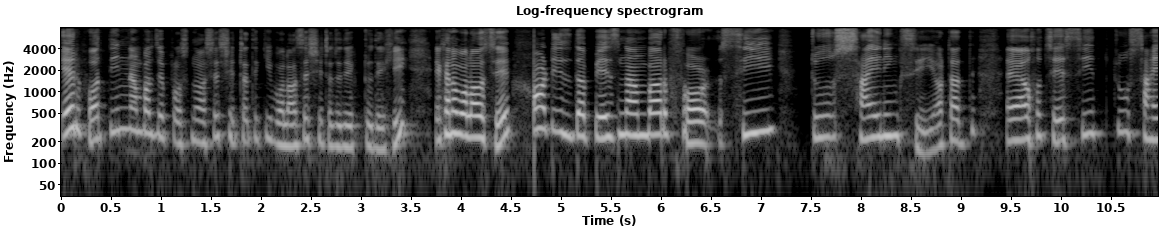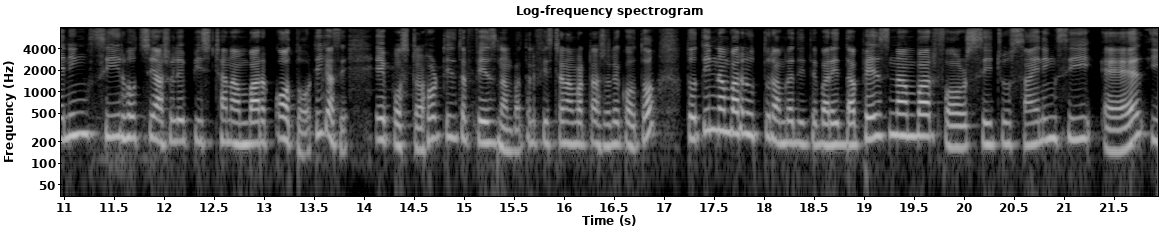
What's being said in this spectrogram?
এরপর তিন নাম্বার যে প্রশ্ন আছে, সেটাতে কি বলা আছে সেটা যদি একটু দেখি। এখানে বলা হচ্ছে what is the page number for sea to shining sea অর্থাৎ হচ্ছে সি টু সাইনিং সির হচ্ছে আসলে পৃষ্ঠা নাম্বার কত, ঠিক আছে? এই poster what is the page number তাহলে পৃষ্ঠা নাম্বারটা আসলে কত? তো তিন নাম্বারের উত্তর আমরা দিতে পারি the page number for sea to shining sea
